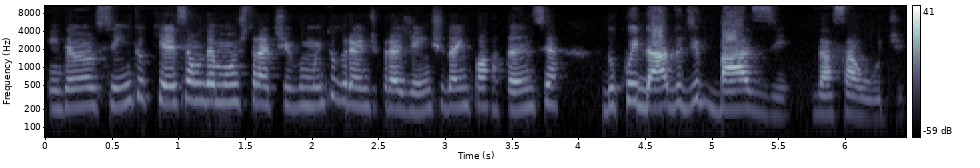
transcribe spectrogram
Então eu sinto que esse é um demonstrativo muito grande para a gente da importância do cuidado de base da saúde.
